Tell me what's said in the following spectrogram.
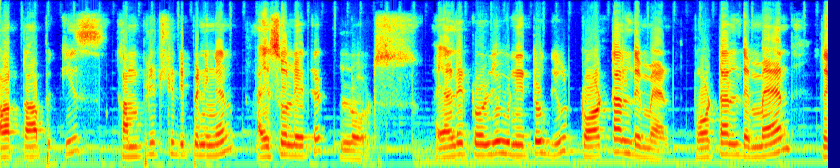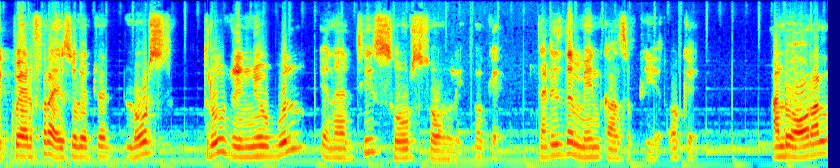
our topic is completely depending on isolated loads i already told you we need to give total demand total demand required for isolated loads through renewable energy source only okay that is the main concept here okay and overall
